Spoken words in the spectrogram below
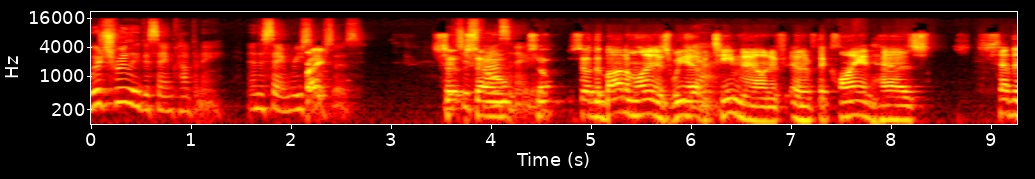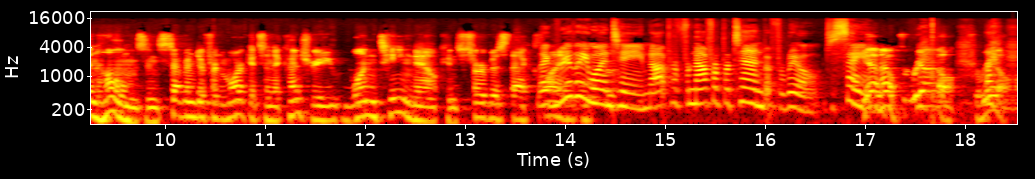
We're truly the same company and the same resources. So, Which is so, fascinating. so, so the bottom line is we have Yeah. a team now, and if and if the client has seven homes in seven different markets in the country, one team now can service that client. Like really one team, not for, for not for pretend, but for real. Just saying. Yeah, no, for real, for real.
